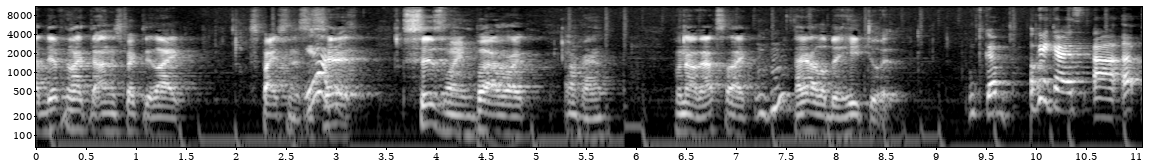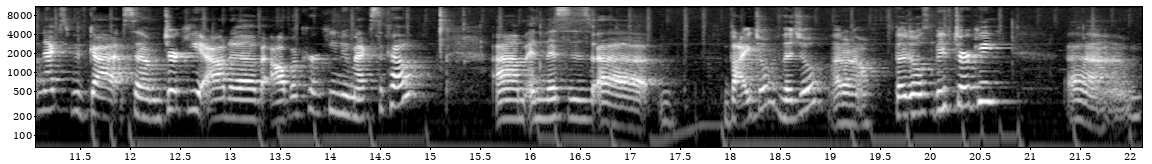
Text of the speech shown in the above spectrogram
I, definitely like the unexpected like spiciness. Yeah. It said sizzling, but I was like, okay. But no, that's like, mm -hmm. I got a little bit of heat to it. It's good. Okay guys, uh, up next we've got some jerky out of Albuquerque, New Mexico. Um, and this is uh, Vigil, Vigil, I don't know. Vigil's beef jerky. Um,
